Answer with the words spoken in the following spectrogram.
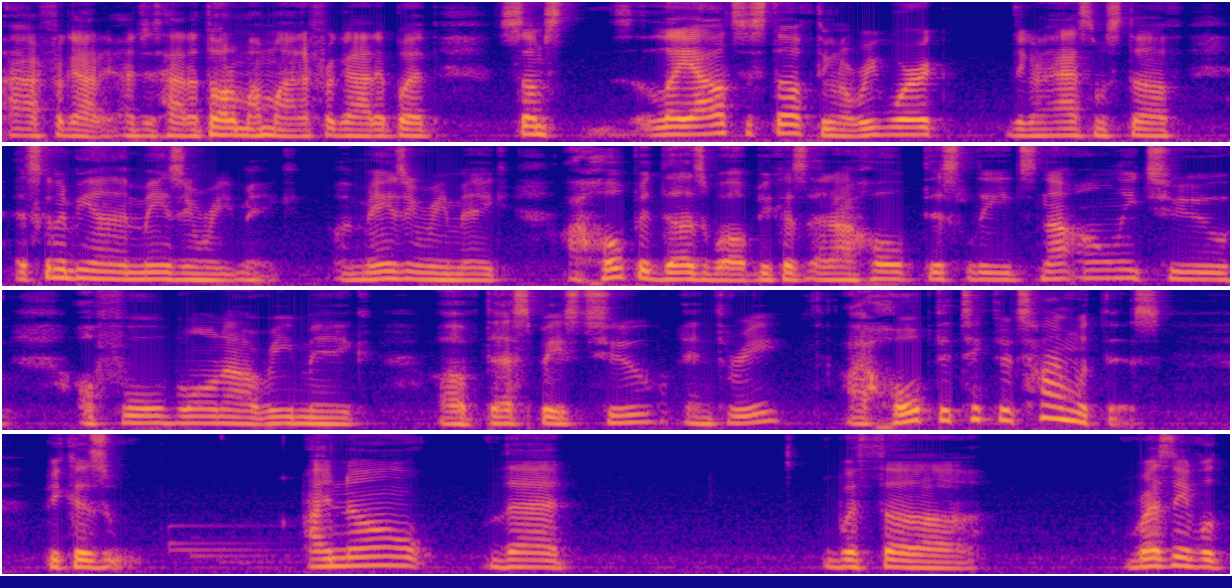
I forgot it. I just had a thought in my mind. I forgot it, but some layouts and stuff. They're gonna rework. They're gonna add some stuff. It's gonna be an amazing remake amazing remake. I hope it does well because, and I hope this leads not only to a full blown out remake of Dead Space 2 and 3. I hope they take their time with this because I know that with uh Resident Evil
